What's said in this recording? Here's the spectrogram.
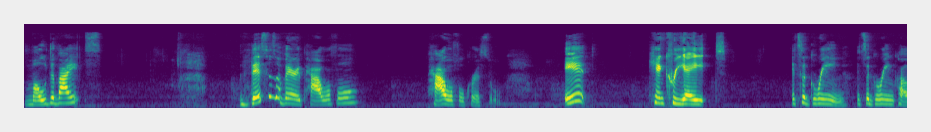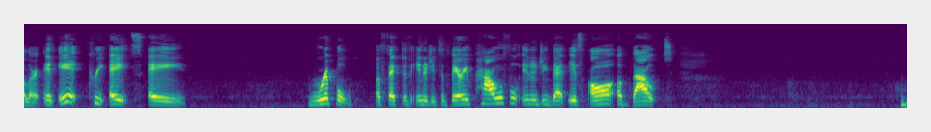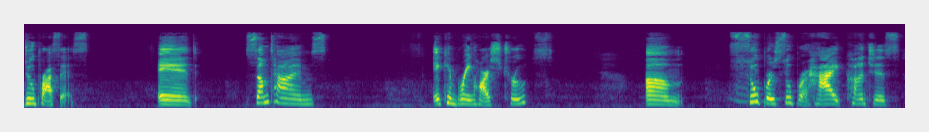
Moldavites this is a very powerful, powerful crystal. It can create, it's a green, it's a green color, and it creates a ripple effect of energy. It's a very powerful energy that is all about due process. And sometimes it can bring harsh truths. Um, super, super high conscious,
